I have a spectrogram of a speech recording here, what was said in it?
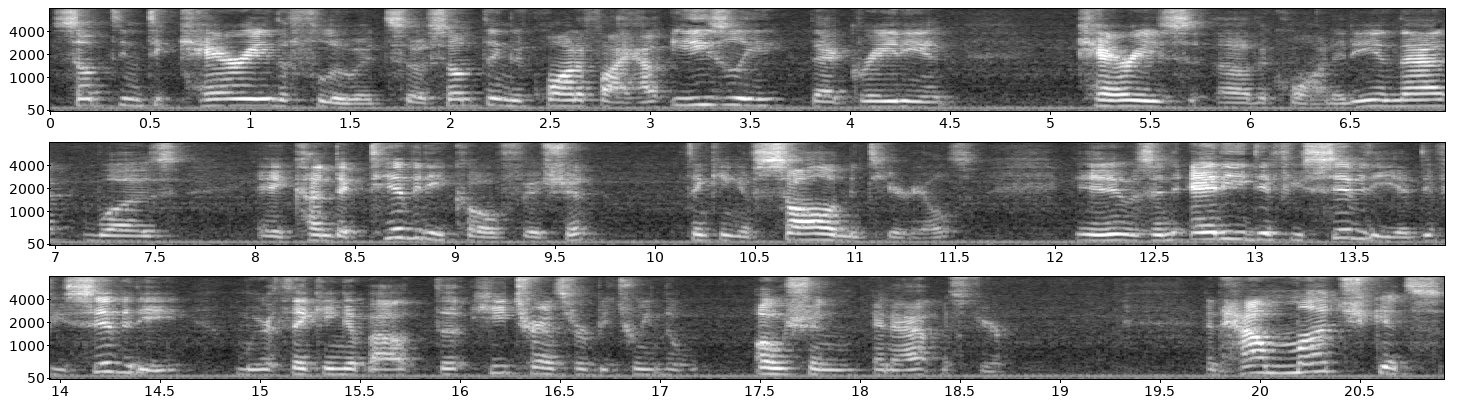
something to carry the fluid, so something to quantify how easily that gradient carries uh, the quantity, and that was a conductivity coefficient, thinking of solid materials. It was an eddy diffusivity. A diffusivity, we were thinking about the heat transfer between the ocean and atmosphere. And how much gets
